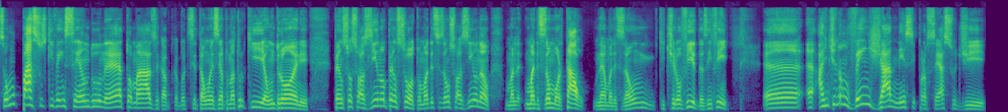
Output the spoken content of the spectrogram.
São passos que vêm sendo né, tomados. Acabou de citar um exemplo na Turquia, um drone. Pensou sozinho ou não pensou? Tomou uma decisão sozinho ou não? Uma, uma decisão mortal, né? uma decisão que tirou vidas, enfim. Uh, a gente não vem já nesse processo de,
